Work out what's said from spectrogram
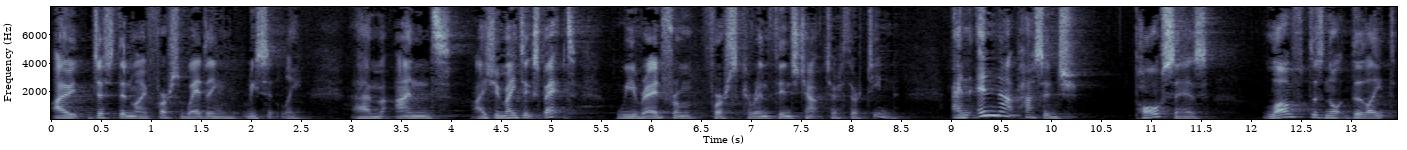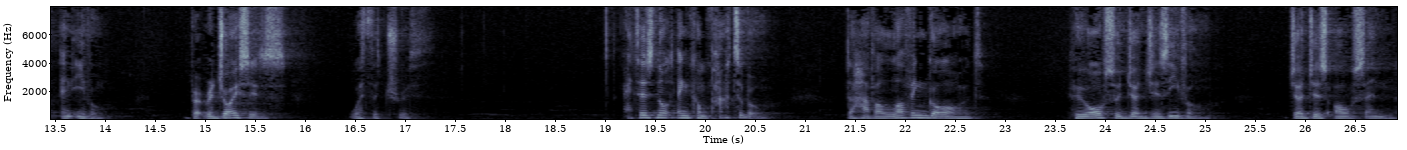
I just did my first wedding recently, um, and as you might expect, we read from 1 Corinthians chapter 13. And in that passage, Paul says, Love does not delight in evil, but rejoices with the truth. It is not incompatible to have a loving God who also judges evil, judges all sin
